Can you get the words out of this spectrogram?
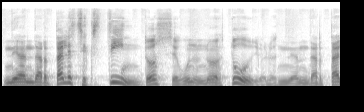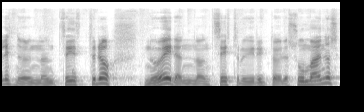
neandertales extintos, según un nuevo estudio. Los neandertales no eran un ancestro, no eran un ancestro directo de los humanos,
